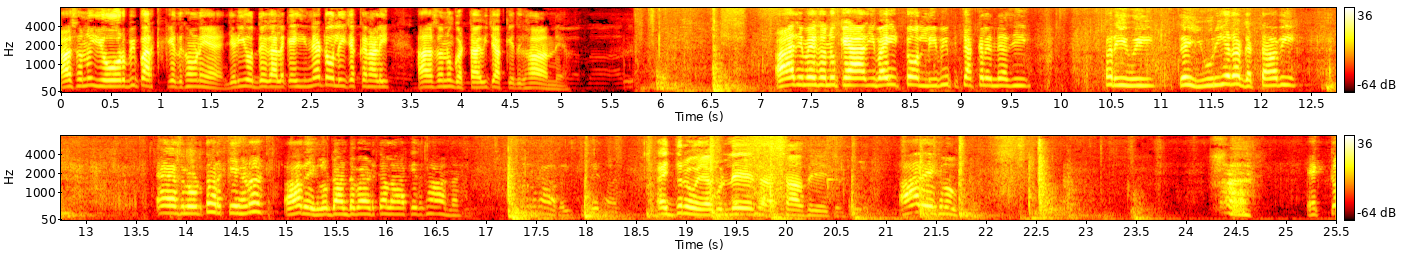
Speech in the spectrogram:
ਆ ਸਾਨੂੰ ਯੋਰ ਵੀ ਪਰਖ ਕੇ ਦਿਖਾਉਣੇ ਆ। ਜਿਹੜੀ ਉਹਦੇ ਗੱਲ ਕਹੀ ਸੀ ਨਾ ਟੋਲੀ ਚੱਕਣ ਵਾਲੀ ਆ ਸਾਨੂੰ ਗੱਟਾ ਵੀ ਚੱਕ ਕੇ ਦਿਖਾ ਦਿੰਦੇ ਆ। ਆ ਜਿਵੇਂ ਤੁਹਾਨੂੰ ਕਿਹਾ ਜੀ ਬਾਈ ਢੋਲੀ ਵੀ ਚੱਕ ਲੈਂਦੇ ਸੀ ਭਰੀ ਹੋਈ ਤੇ ਯੂਰੀਆ ਦਾ ਗੱਟਾ ਵੀ ਐਸ ਲੋਡ ਧਰ ਕੇ ਹਨਾ ਆਹ ਦੇਖ ਲਓ ਡੰਡ ਬੈਠਕਾ ਲਾ ਕੇ ਦਿਖਾ ਦਿੰਦਾ। ਦਿਖਾ ਬਾਈ ਸਿੱਧੇ ਥਾਂ ਇੱਧਰ ਹੋ ਜਾ ਖੁੱਲੇ ਸਾਫ਼ ਜੇ ਚ। ਆਹ ਦੇਖ ਲਓ। ਇੱਕ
